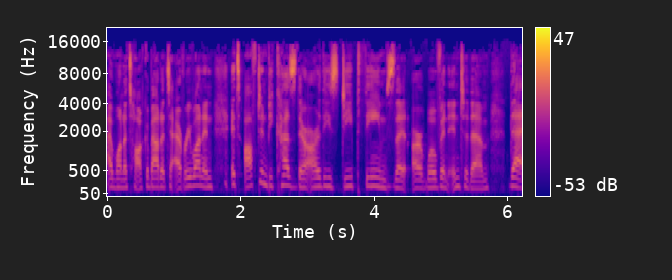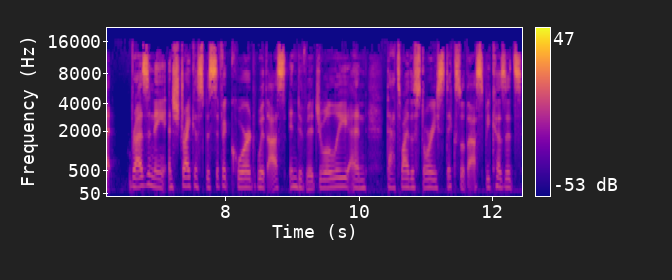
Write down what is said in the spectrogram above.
I want to talk about it to everyone and it's often because there are these deep themes that are woven into them that resonate and strike a specific chord with us individually and that's why the story sticks with us because it's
